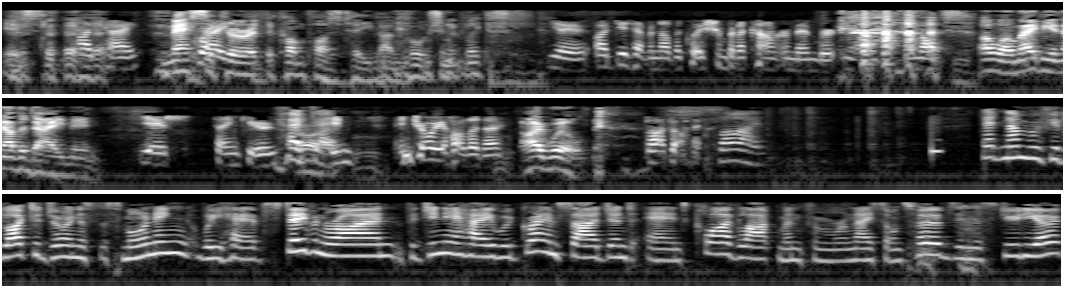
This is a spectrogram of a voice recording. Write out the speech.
yes. Okay. Massacre Great. at the compost heap, unfortunately. Yeah, I did have another question, but I can't remember it. now. Not- oh well, maybe another day, Mim. yes, thank you. Okay. En- enjoy your holiday. I will. Bye bye bye. That number, if you'd like to join us this morning, we have Stephen Ryan, Virginia Hayward, Graham Sargent, and Clive Larkman from Renaissance Herbs in the studio.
